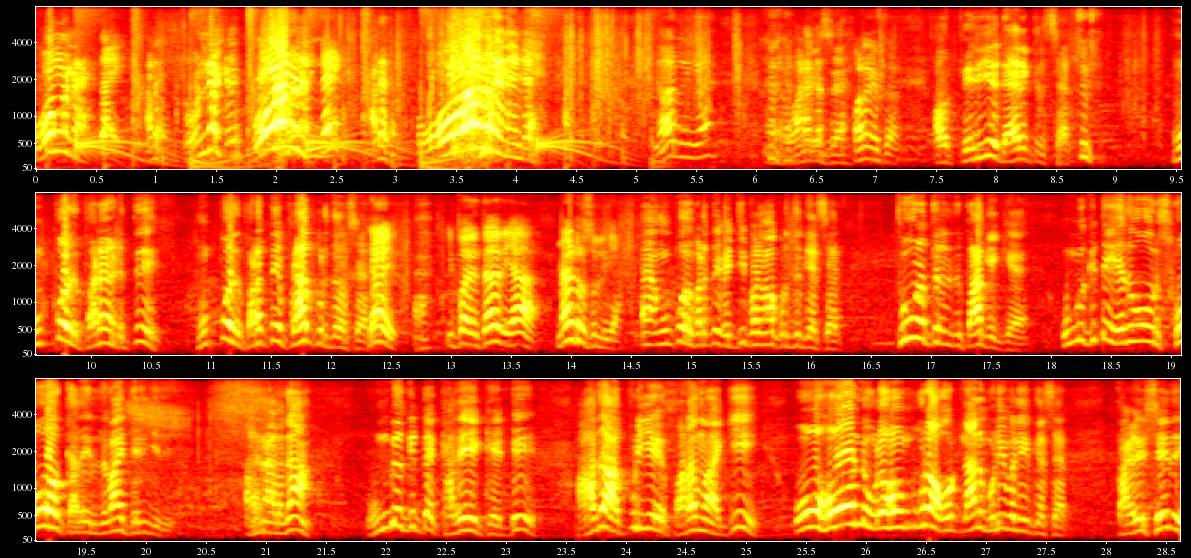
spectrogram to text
போங்கண்ணே. அட, சொன்னா கேளு போங்கண்ணே. அட போங்கண்ணே நீங்க. யார் நீங்க? வணக்கம் சார். வணக்கம் சார். அவர் பெரிய டைரக்டர் சார். முப்பது படம் எடுத்து முப்பது படத்தை பிளாப் கொடுத்தவர் சார். இப்போ அது தேவையா? மேட்ரு சொல்லியா? முப்பது படத்தை வெற்றி படமாக கொடுத்துருக்காரு சார். தூரத்தில் இருந்து பார்க்க உங்ககிட்ட ஏதோ ஒரு சோக கதை இருந்த மாதிரி தெரிஞ்சுது. அதனால தான் உங்ககிட்ட கதையை கேட்டு அதை அப்படியே படமாக்கி ஓஹோன்னு உலகம் பூரா ஓட்டலான்னு முடிவு பண்ணியிருக்கேன் சார். தயவு செய்து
